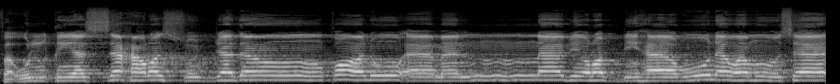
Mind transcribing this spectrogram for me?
فألقي السحر السجدا قالوا آمنا برب هارون وموسى.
